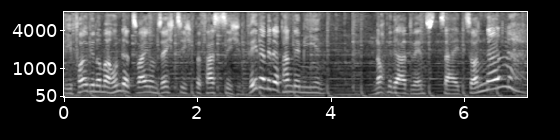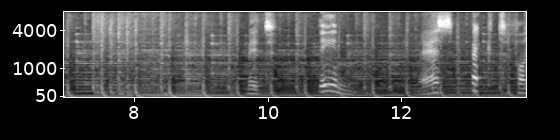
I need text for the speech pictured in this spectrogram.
Die Folge Nummer 162 befasst sich weder mit der Pandemie noch mit der Adventszeit, sondern mit dem Respekt von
